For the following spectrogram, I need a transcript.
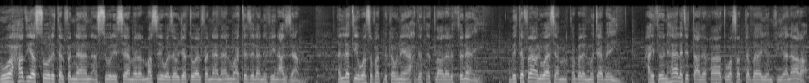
وحظيت صورة الفنان السوري سامر المصري وزوجته الفنانة المعتزلة نيفين عزام التي وصفت بكونها أحدث إطلالة للثنائي بتفاعل واسع من قبل المتابعين حيث انهالت التعليقات وسط تباين في الآراء.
